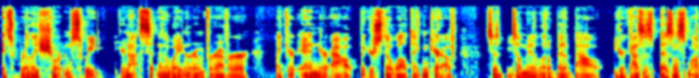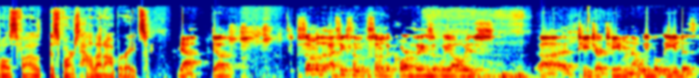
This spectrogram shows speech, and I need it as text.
it's really short and sweet. You're not sitting in the waiting room forever. Like you're in, you're out, but you're still well taken care of. So mm-hmm. tell me a little bit about your guys' business model as far as, as far as how that operates. Yeah. Yep. Some of the, I think some, some of the core things that we always uh, teach our team and that we believe is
